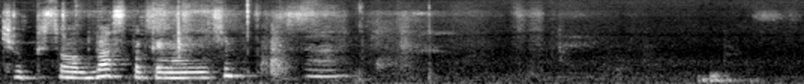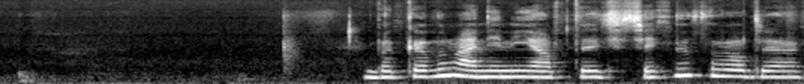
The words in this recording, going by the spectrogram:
Çok güzel oldu. Bas bakayım anneciğim. Bakalım annenin yaptığı çiçek nasıl olacak?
